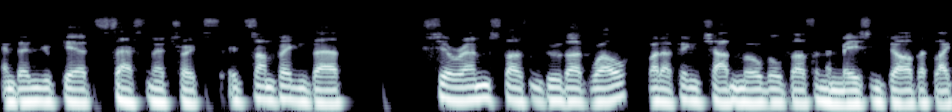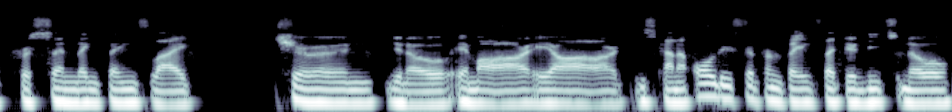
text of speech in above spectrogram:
And then you get SaaS metrics. It's something that CRMs doesn't do that well, but I think ChartMogul does an amazing job at like presenting things like churn, you know, MR, AR, these kind of all these different things that you need to know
